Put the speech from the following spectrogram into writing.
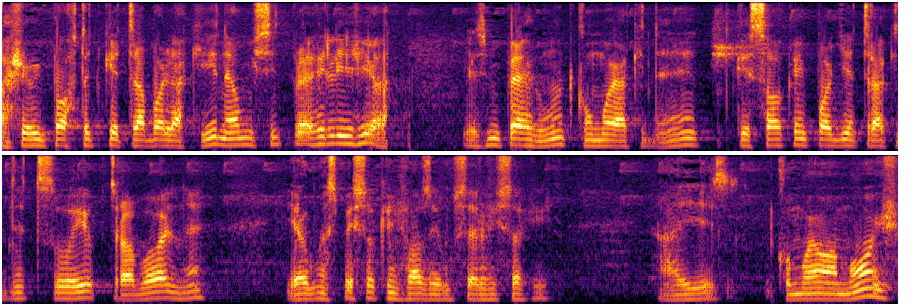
Achei importante porque trabalho aqui, né? Eu me sinto privilegiado. Eles me perguntam como é aqui dentro, porque só quem pode entrar aqui dentro sou eu que trabalho, né? E algumas pessoas que vêm fazer um serviço aqui. Aí, como é uma monja,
